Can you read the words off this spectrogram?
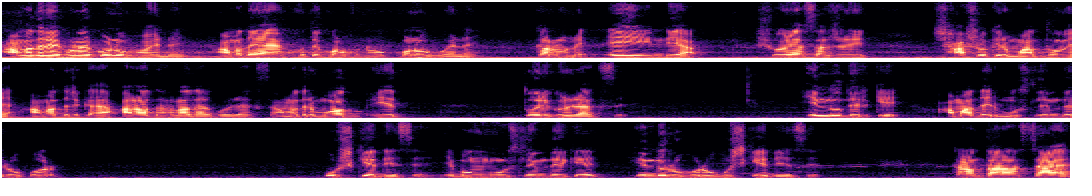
আমাদের এখন আর কোনো ভয় নেই। আমাদের এক হতে কখনো কোনো ভয় নেই। কারণ এই ইন্ডিয়া স্বৈরাচারী শাসকের মাধ্যমে আমাদেরকে আলাদা আলাদা করে রাখছে। আমাদের মত ভেদ তৈরি করে রাখছে। হিন্দুদেরকে আমাদের মুসলিমদের উপর উস্কিয়ে দিয়েছে এবং মুসলিমদেরকে হিন্দুর উপর উস্কিয়ে দিয়েছে। কারণ তারা চায়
